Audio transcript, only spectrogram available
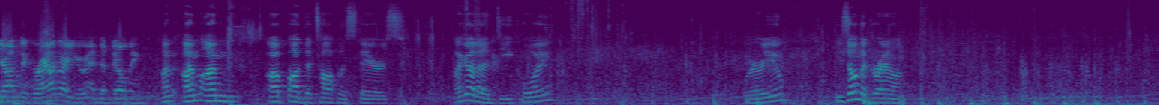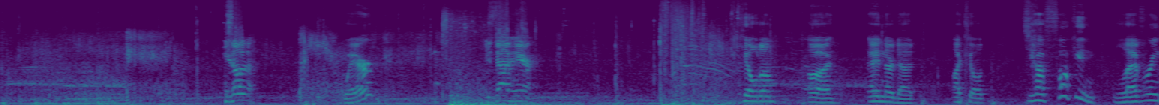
You're on the ground or you in the building? I'm I'm I'm up on the top of the stairs. I got a decoy. Where are you? He's on the ground. He's on. Where? He's down here. Killed him. Uh, and they're dead. I killed. Yeah, fucking levering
